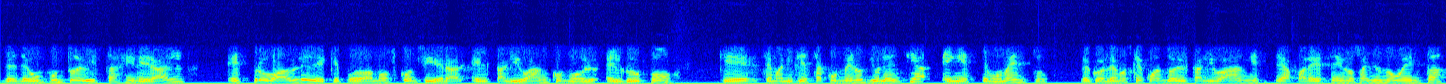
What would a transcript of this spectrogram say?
desde un punto de vista general, es probable de que podamos considerar el talibán como el grupo que se manifiesta con menos violencia en este momento. Recordemos que cuando el talibán este, aparece en los años 90,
